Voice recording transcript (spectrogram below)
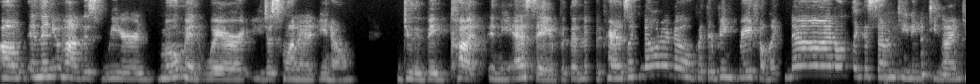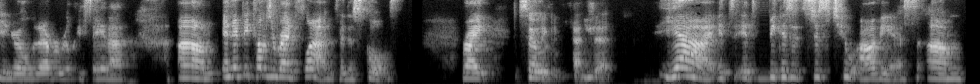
Um, and then you have this weird moment where you just want to, you know, do the big cut in the essay, but then the parents like, no, no, no, but they're being grateful. I'm like, no, I don't think a 17, 18, 19 year old would ever really say that. Um, and it becomes a red flag for the schools, right? So that's it. Yeah, it's it's because it's just too obvious. Um,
